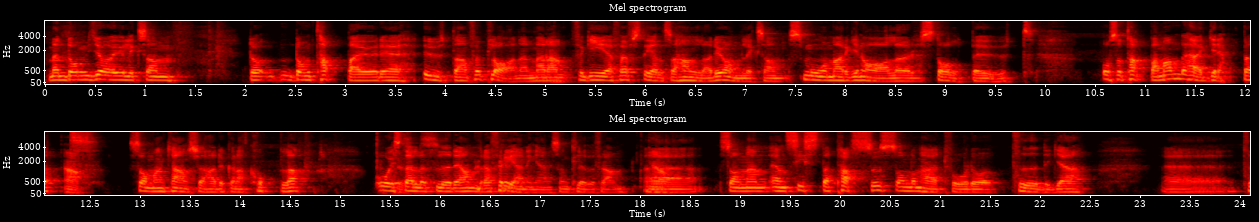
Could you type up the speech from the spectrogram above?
men de gör ju liksom de, de tappar ju det utanför planen. Men ja. för GFFs del så handlar det ju om liksom små marginaler, stolpe ut. Och så tappar man det här greppet ja. som man kanske hade kunnat koppla. Och istället Precis. blir det andra föreningar som kliver fram. Ja. Eh, som en, en sista passus om de här två då tidiga eh,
